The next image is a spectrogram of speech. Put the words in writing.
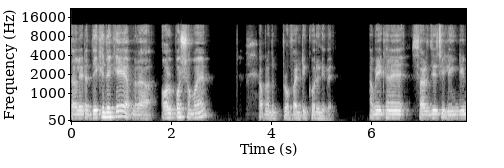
তাহলে এটা দেখে দেখে আপনারা অল্প সময়ে আপনাদের প্রোফাইলটি করে নেবেন। আমি এখানে সার্চ দিয়েছি লিঙ্কড ইন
